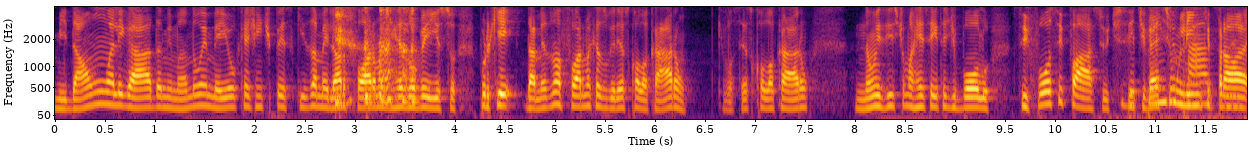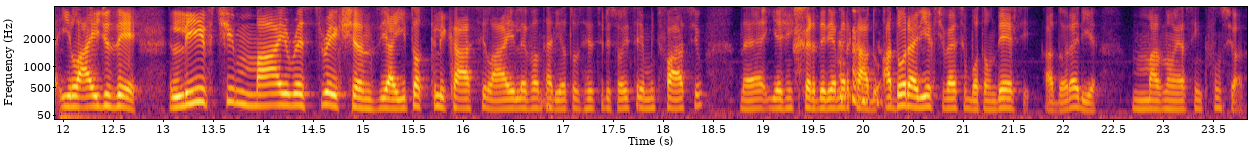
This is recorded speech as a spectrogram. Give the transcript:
Me dá uma ligada, me manda um e-mail que a gente pesquisa a melhor forma de resolver isso. Porque, da mesma forma que as gurias colocaram, que vocês colocaram, não existe uma receita de bolo. Se fosse fácil, se Depende tivesse um link para né? ir lá e dizer lift my restrictions, e aí tu clicasse lá e levantaria tuas restrições, seria muito fácil, né? E a gente perderia mercado. Adoraria que tivesse um botão desse? Adoraria. Mas não é assim que funciona.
